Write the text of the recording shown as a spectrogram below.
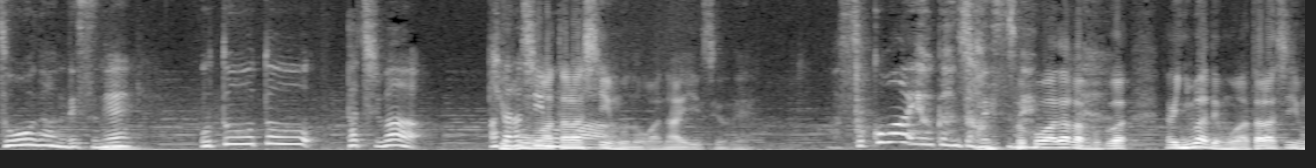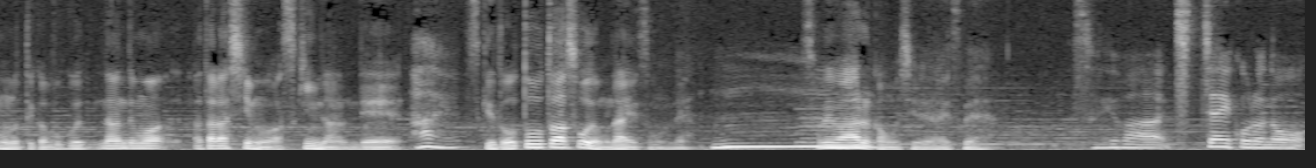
そうなんですね、うん、弟たちは新しいもの新しいものがないですよね。そこは良かったです、ね、そこはだから僕は今でも新しいものっていうか僕何でも新しいものが好きなんで、はい、ですけど弟はそうでもないですもんね。それはあるかもしれないですね。それはちっちゃい頃の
